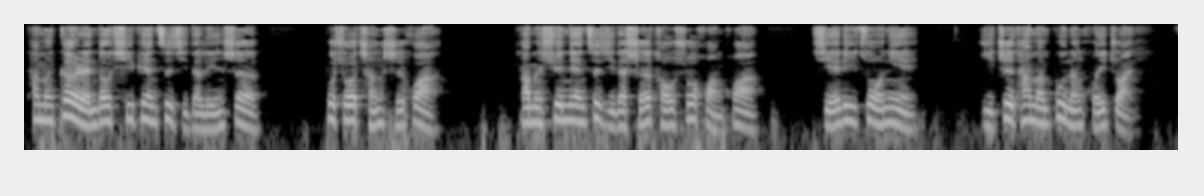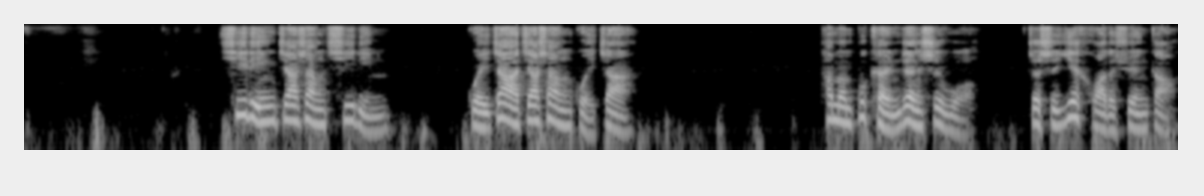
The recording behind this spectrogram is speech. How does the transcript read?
他们个人都欺骗自己的邻舍，不说诚实话。他们训练自己的舌头说谎话，竭力作孽，以致他们不能回转。欺凌加上欺凌，诡诈加上诡诈，他们不肯认识我，这是耶和华的宣告。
